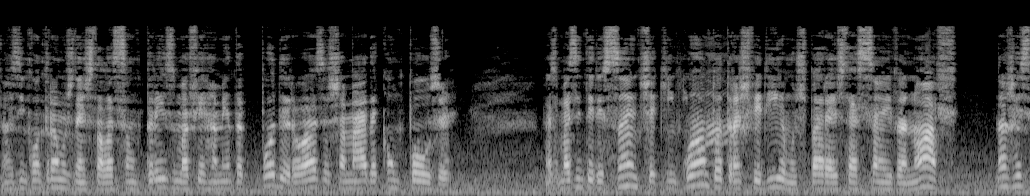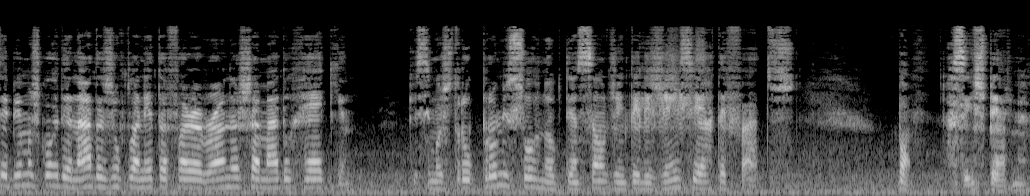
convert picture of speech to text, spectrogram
nós encontramos na instalação 3 uma ferramenta poderosa chamada Composer. Mas o mais interessante é que enquanto a transferíamos para a estação Ivanov, nós recebemos coordenadas de um planeta Forerunner chamado Requiem, que se mostrou promissor na obtenção de inteligência e artefatos. Bom, assim espero, né?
